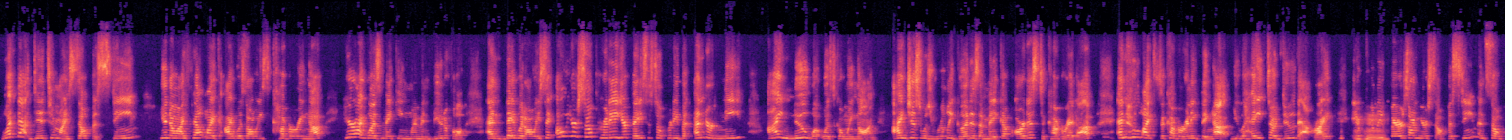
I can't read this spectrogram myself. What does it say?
what that did to my self esteem. You know, I felt like I was always covering up here I was making women beautiful. And they would always say, Oh, you're so pretty. Your face is so pretty. But underneath, I knew what was going on. I just was really good as a makeup artist to cover it up. And who likes to cover anything up? You hate to do that, right? It mm-hmm. really wears on your self esteem. And so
